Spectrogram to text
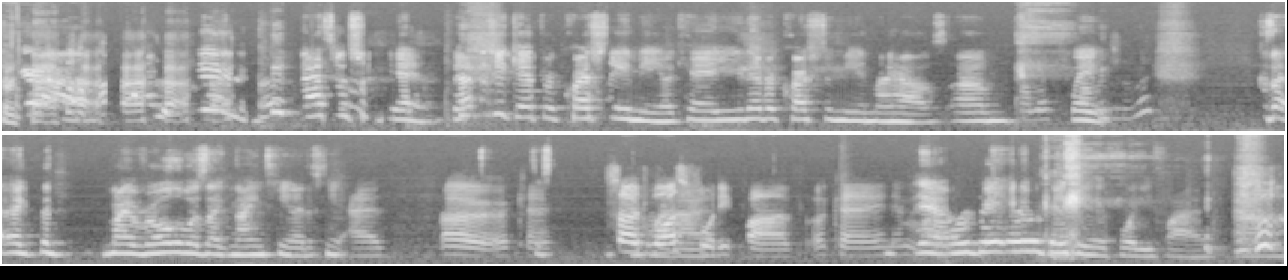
Yeah. That's what you get. That's what you get for questioning me. Okay, you never questioned me in my house. Um, How much, Wait. how much is it? because I like the my roll was like nineteen. I just need to add. Oh, okay. Just- So it oh was God. 45. Okay, Yeah, it was, it was basically forty-five. Um,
